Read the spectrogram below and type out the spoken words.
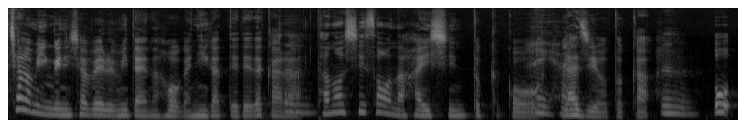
チャーミングにしゃべるみたいな方が苦手でだから楽しそうな配信とかこう、はいはい、ラジオとかを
